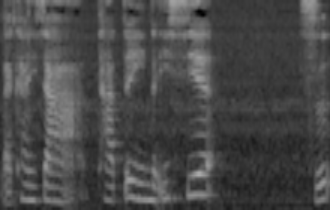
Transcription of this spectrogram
来看一下它对应的一些词。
